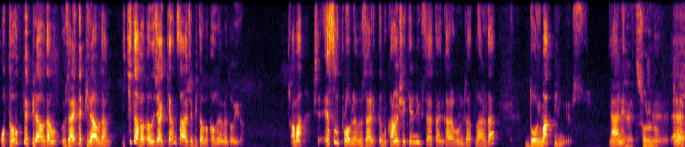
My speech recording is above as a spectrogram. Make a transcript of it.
o tavuk ve pilavdan özellikle pilavdan iki tabak alacakken sadece bir tabak alıyor ve doyuyor. Ama işte asıl problem özellikle bu kan şekerini yükselten karbonhidratlarda doymak bilmiyoruz. Yani evet, Evet sorun o. evet, Evet,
